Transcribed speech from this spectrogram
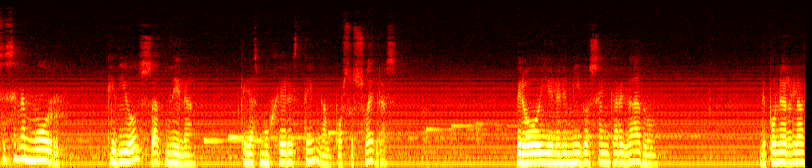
Ese es el amor que Dios anhela que las mujeres tengan por sus suegras. Pero hoy el enemigo se ha encargado de ponerlas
